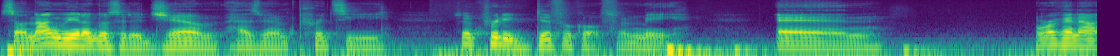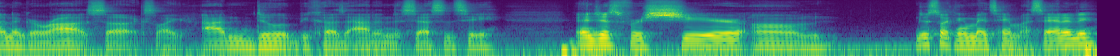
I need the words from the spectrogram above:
So not being able to go to the gym has been pretty it's been pretty difficult for me. And working out in the garage sucks. Like I do it because out of necessity and just for sheer um just so I can maintain my sanity.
